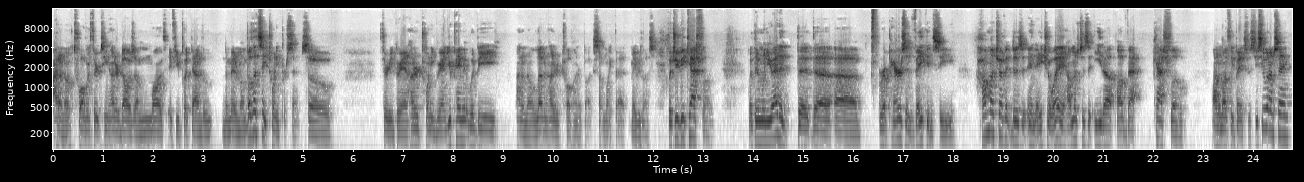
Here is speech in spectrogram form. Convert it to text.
I don't know, twelve or thirteen hundred dollars a month if you put down the, the minimum. But let's say twenty percent. So thirty grand, hundred twenty grand. Your payment would be I don't know, 1100 1200 bucks, something like that, maybe less. But you'd be cash flowing. But then when you added the the uh, repairs and vacancy, how much of it does it in HOA? How much does it eat up of that cash flow on a monthly basis? You see what I'm saying?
